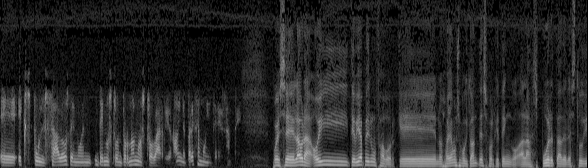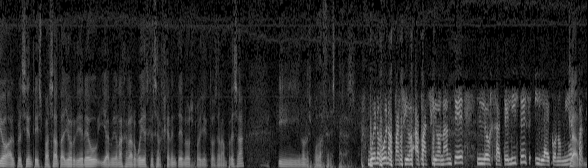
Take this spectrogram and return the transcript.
eh, expulsados de, nuestro entorno, nuestro barrio. Y me parece muy interesante. Pues eh, Laura, hoy te voy a pedir un favor, que nos vayamos un poquito antes porque tengo a las puertas del estudio al presidente Ispasat, a Jordi Ereu y a Miguel Ángel Argüelles, que es el gerente de nuevos proyectos de la empresa, y no les puedo hacer esperas. Bueno, bueno, apasio- apasionante los satélites y la economía Claro, espacial.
